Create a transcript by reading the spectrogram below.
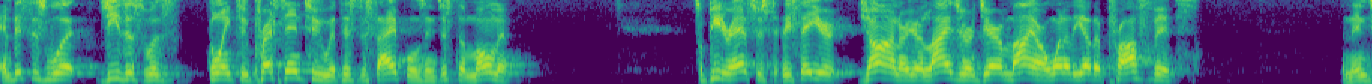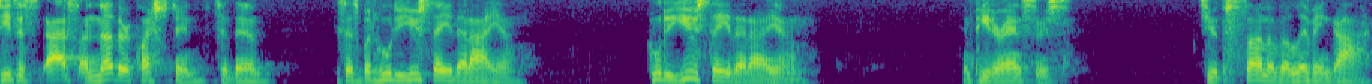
and this is what Jesus was going to press into with his disciples in just a moment. So Peter answers, they say you're John or you're Elijah or Jeremiah or one of the other prophets. And then Jesus asks another question to them. He says, but who do you say that I am? Who do you say that I am? And Peter answers, you're the son of the living God.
